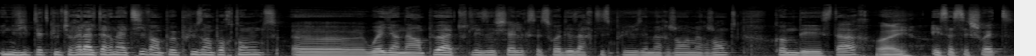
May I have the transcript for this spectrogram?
une vie peut-être culturelle alternative un peu plus importante. Euh, ouais, il y en a un peu à toutes les échelles, que ce soit des artistes plus émergents, émergentes, comme des stars. Ouais. Et ça, c'est chouette.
